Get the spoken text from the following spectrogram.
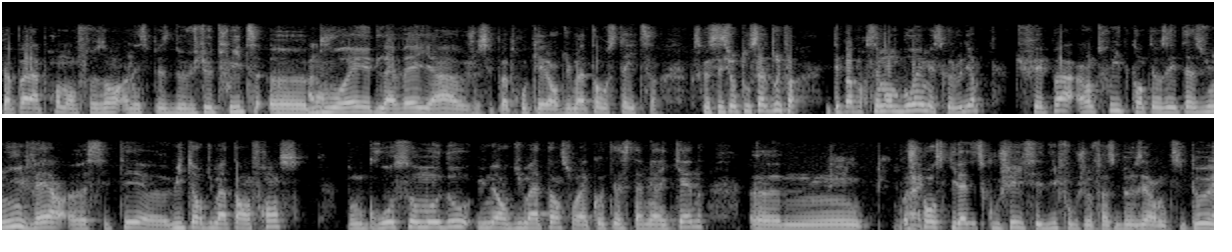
il va pas la prendre en faisant un espèce de vieux tweet euh, ah bourré de la veille à je sais pas trop quelle heure du matin aux States. Parce que c'est surtout ça le truc. Enfin, il était pas forcément bourré, mais ce que je veux dire, tu fais pas un tweet quand tu es aux États-Unis vers c'était 8 heures du matin en France donc grosso modo, une heure du matin sur la côte est américaine. Euh, je pense qu'il allait se coucher, il s'est dit il faut que je fasse buzzer un petit peu.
